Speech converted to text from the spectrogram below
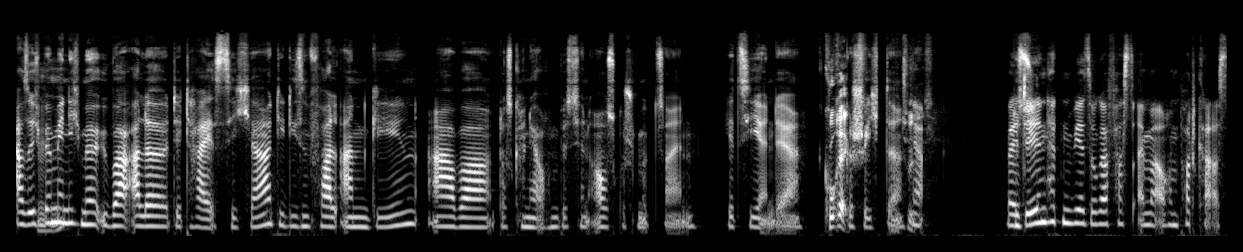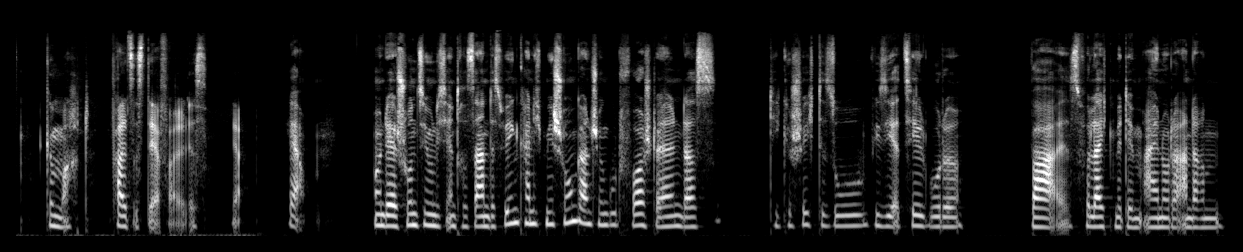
Also ich bin Mhm. mir nicht mehr über alle Details sicher, die diesen Fall angehen, aber das kann ja auch ein bisschen ausgeschmückt sein. Jetzt hier in der Korrekt. Geschichte. Natürlich. Weil Ich- den hätten wir sogar fast einmal auch im Podcast gemacht, falls es der Fall ist. Ja. Ja. Und der ist schon ziemlich interessant. Deswegen kann ich mir schon ganz schön gut vorstellen, dass die Geschichte so, wie sie erzählt wurde, wahr ist. Vielleicht mit dem ein oder anderen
